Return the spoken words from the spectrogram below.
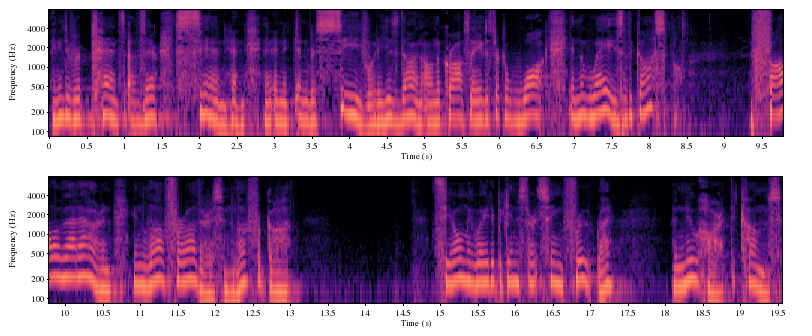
They need to repent of their sin and, and, and, and receive what He has done on the cross. They need to start to walk in the ways of the gospel. And follow that out in, in love for others and love for God. It's the only way to begin to start seeing fruit, right? The new heart that comes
